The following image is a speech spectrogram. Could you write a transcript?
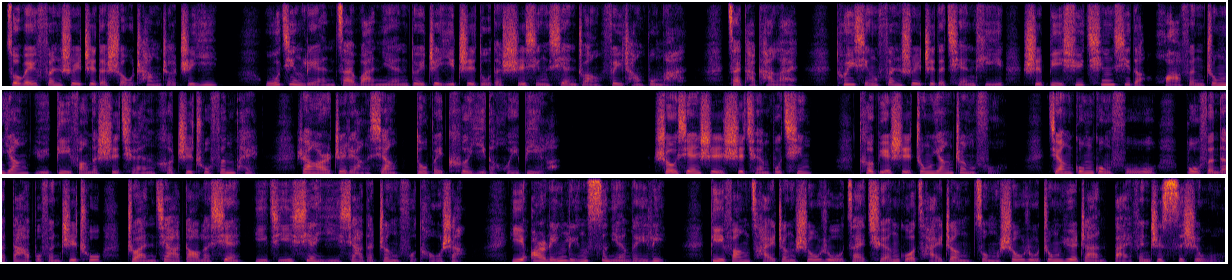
作为分税制的首倡者之一。吴敬琏在晚年对这一制度的实行现状非常不满。在他看来，推行分税制的前提是必须清晰地划分中央与地方的事权和支出分配。然而，这两项都被刻意地回避了。首先是事权不清，特别是中央政府将公共服务部分的大部分支出转嫁到了县以及县以下的政府头上。以二零零四年为例。地方财政收入在全国财政总收入中约占百分之四十五，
